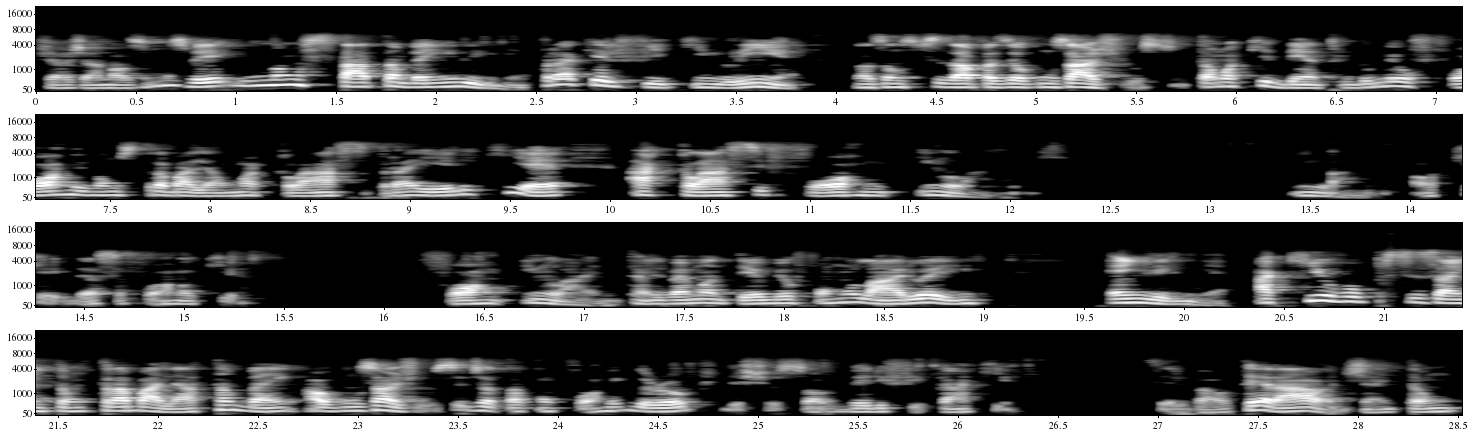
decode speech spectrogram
Já já nós vamos ver. E não está também em linha. Para que ele fique em linha, nós vamos precisar fazer alguns ajustes. Então aqui dentro do meu form vamos trabalhar uma classe para ele que é a classe form inline. Inline, ok, dessa forma aqui. Form inline. Então ele vai manter o meu formulário aí em linha. Aqui eu vou precisar então trabalhar também alguns ajustes. Ele já está conforme group, deixa eu só verificar aqui se ele vai alterar. já então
